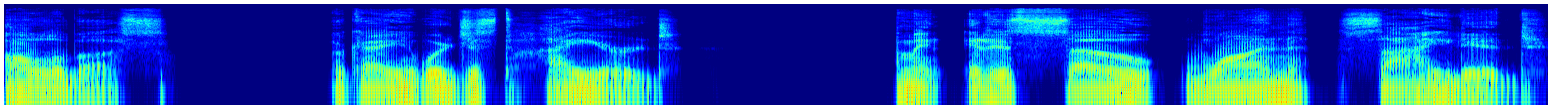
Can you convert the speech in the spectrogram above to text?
All of us. Okay. We're just tired. I mean, it is so one sided.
